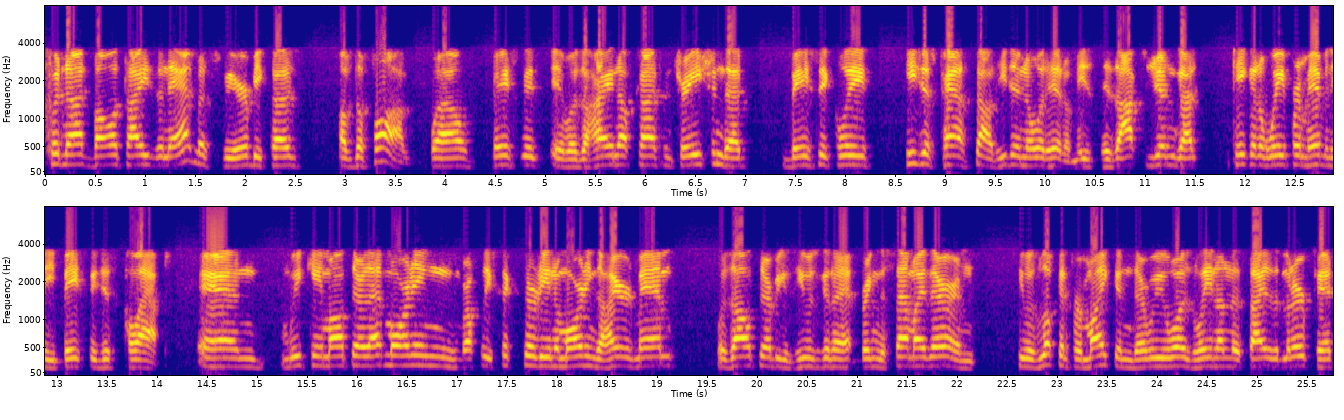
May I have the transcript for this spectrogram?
could not volatilize in the atmosphere because of the fog. Well, basically, it was a high enough concentration that basically he just passed out. He didn't know what hit him. His, his oxygen got taken away from him, and he basically just collapsed. And we came out there that morning, roughly 6:30 in the morning. The hired man was out there because he was going to bring the semi there, and he was looking for Mike, and there he was, laying on the side of the manure pit,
